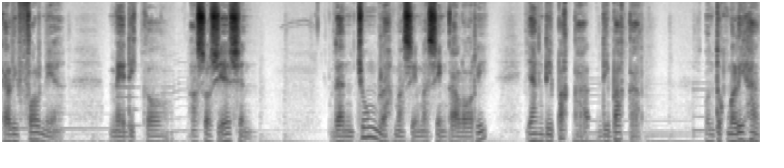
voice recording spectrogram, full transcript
California Medical Association dan jumlah masing-masing kalori yang dibakar, dibakar untuk melihat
